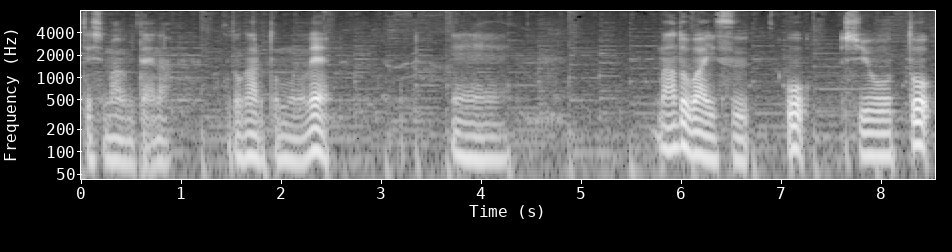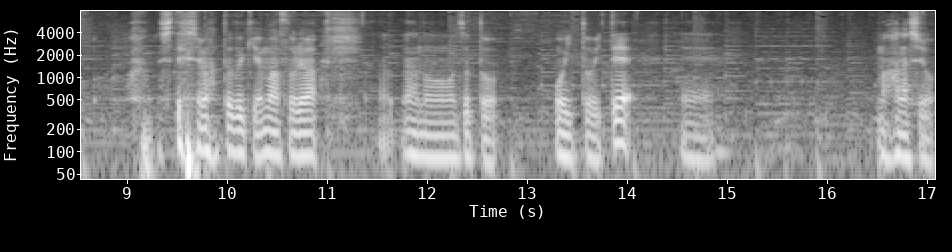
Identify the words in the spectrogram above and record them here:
てしまうみたいなことがあると思うので、えー、まあ、アドバイスをしようと してしまった時はまあそれはあのちょっと置いといて、えまあ、話を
